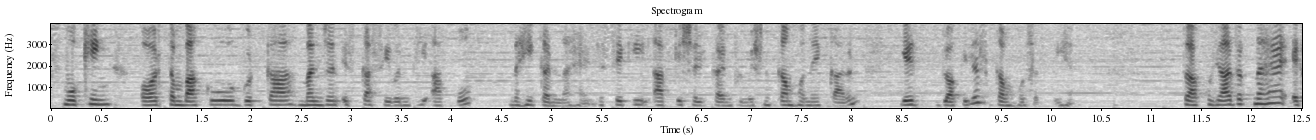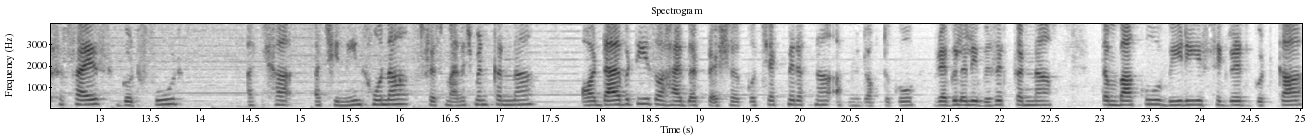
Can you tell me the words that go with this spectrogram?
स्मोकिंग और तंबाकू गुटखा मंजन इसका सेवन भी आपको नहीं करना है जिससे कि आपके शरीर का इन्फ्लेमेशन कम होने के कारण ये ब्लॉकेजेस कम हो सकती हैं। तो आपको याद रखना है एक्सरसाइज गुड फ़ूड अच्छा अच्छी नींद होना स्ट्रेस मैनेजमेंट करना और डायबिटीज़ और हाई ब्लड प्रेशर को चेक में रखना, अपने डॉक्टर को रेगुलरली विज़िट करना, तंबाकू, बीड़ी सिगरेट गुटखा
